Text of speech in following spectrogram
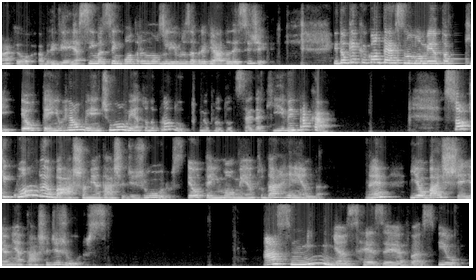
tá? que eu abreviei assim, mas se encontra nos livros abreviado desse jeito. Então, o que, que acontece no momento aqui? Eu tenho realmente um aumento do produto. Meu produto sai daqui e vem para cá. Só que quando eu baixo a minha taxa de juros, eu tenho um aumento da renda, né? E eu baixei a minha taxa de juros. As minhas reservas e o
